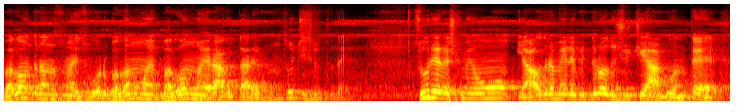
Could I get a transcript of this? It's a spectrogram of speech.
ಭಗವಂತನನ್ನು ಸ್ಮರಿಸುವವರು ಭಗವನ್ಮಯ ಭಗವನ್ಮಯರಾಗುತ್ತಾರೆ ಎಂಬುದನ್ನು ಸೂಚಿಸಿರುತ್ತದೆ. ಸೂರ್ಯರಶ್ಮಿಯು ಯಾವುದರ ಮೇಲೆ ಬಿದ್ದರೂ ಅದು ಶುಚಿ ಆಗುವಂತೆ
